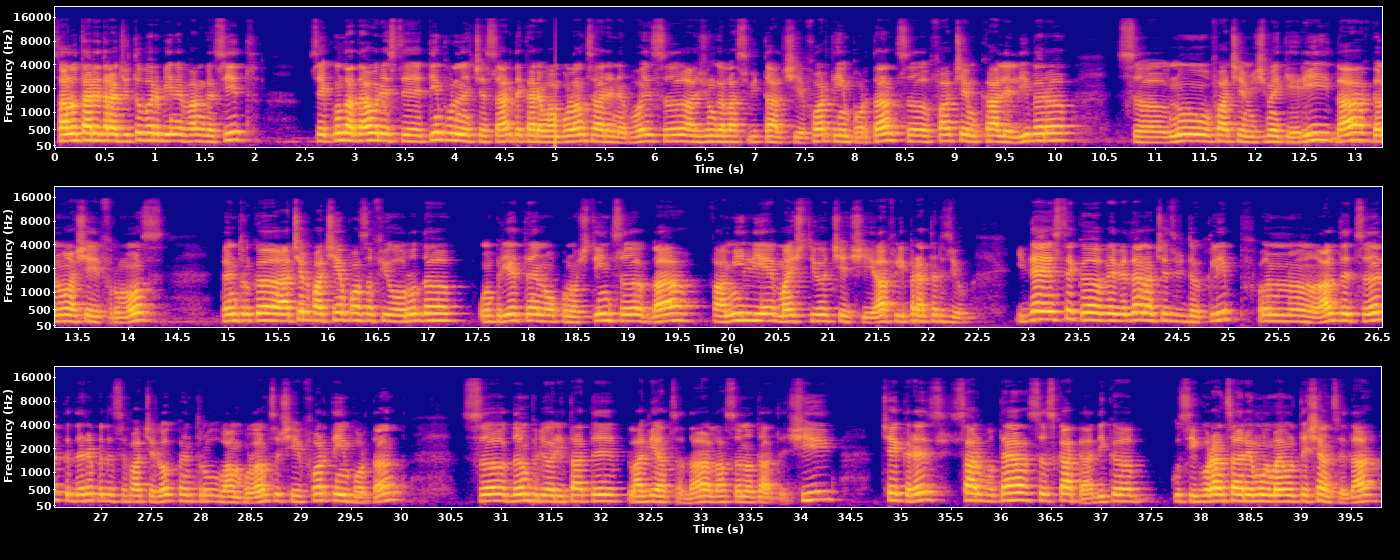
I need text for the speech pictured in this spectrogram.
Salutare dragi youtuber, bine v-am găsit! Secunda de aur este timpul necesar de care o ambulanță are nevoie să ajungă la spital și e foarte important să facem cale liberă, să nu facem șmecherii, da? că nu așa e frumos, pentru că acel pacient poate să fie o rudă, un prieten, o cunoștință, da? familie, mai știu eu ce și afli prea târziu. Ideea este că vei vedea în acest videoclip în alte țări cât de repede se face loc pentru ambulanță și e foarte important să dăm prioritate la viață, da? la sănătate. Și ce crezi? S-ar putea să scape, adică cu siguranță are mult mai multe șanse, da?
